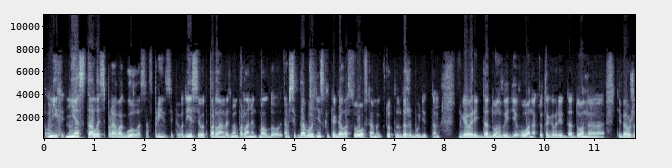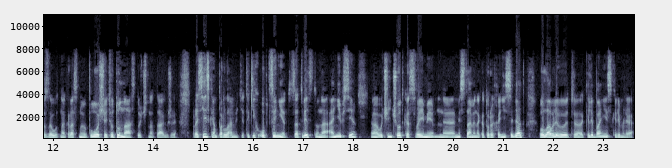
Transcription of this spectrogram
у них не осталось права голоса, в принципе. Вот если вот парламент, возьмем парламент Молдовы, там всегда будет несколько голосов, там, и кто-то даже будет там говорить «Дадон, выйди вон», а кто-то говорит «Дадон, э, тебя уже зовут на Красную площадь». Вот у нас точно так же. В российском парламенте таких опций нет. Соответственно, они все э, очень четко своими э, местами, на которых они сидят, улавливают колебания из Кремля.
